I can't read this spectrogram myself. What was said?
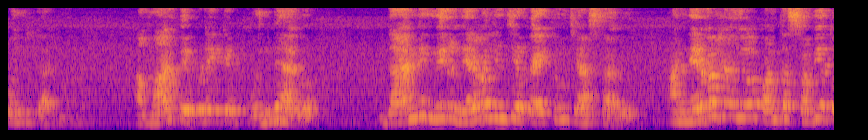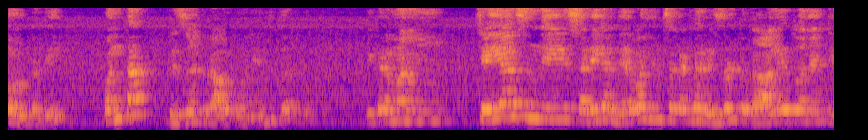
పొందుతారు. ఆ మార్పు ఎప్పుడైతే పొందారో దాన్ని మీరు నిర్వహించే ప్రయత్నం చేస్తారు. ఆ నిర్వహణలో కొంత సవ్యత ఉంటుంది కొంత రిజల్ట్ రావడం అనేది జరుగుతుంది. ఇక్కడ మనం చేయాల్సింది సరిగా నిర్వహించకుండా రిజల్ట్ రాలేదు అని అంటే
